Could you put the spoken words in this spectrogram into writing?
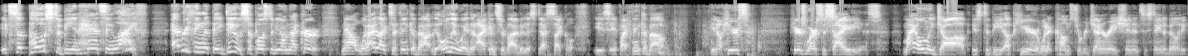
It's supposed to be enhancing life. Everything that they do is supposed to be on that curve. Now, what I like to think about, the only way that I can survive in this death cycle is if I think about, you know, here's here's where society is my only job is to be up here when it comes to regeneration and sustainability.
